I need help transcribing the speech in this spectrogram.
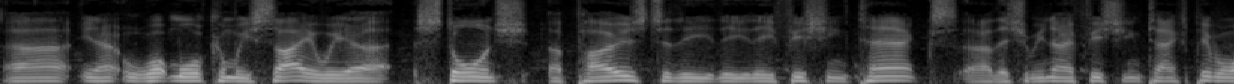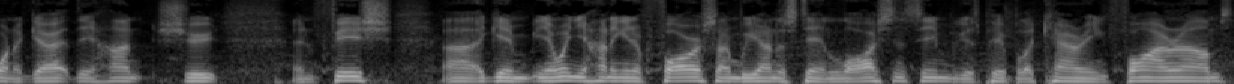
Uh, you know, what more can we say? We are staunch opposed to the, the, the fishing tax. Uh, there should be no fishing tax. People want to go out there, hunt, shoot, and fish. Uh, again, you know, when you're hunting in a forest, and we understand licensing because people are carrying firearms.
